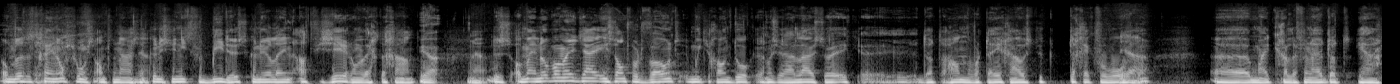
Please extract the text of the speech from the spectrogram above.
omdat het geen opsporingsambtenaar zijn... kunnen ze je niet verbieden. Ze kunnen je alleen adviseren om weg te gaan. Ja. Dus op, en op het moment dat jij in Zandvoort woont... moet je gewoon door... Gewoon zeggen, luister, ik, eh, dat de hand wordt tegengehouden... is natuurlijk te gek voor woorden. Ja. Eh, maar ik ga ervan uit dat... Ja,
